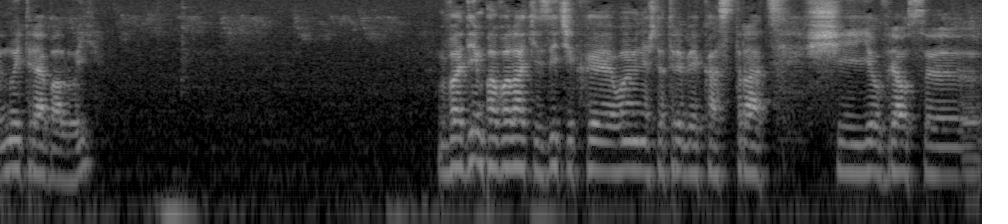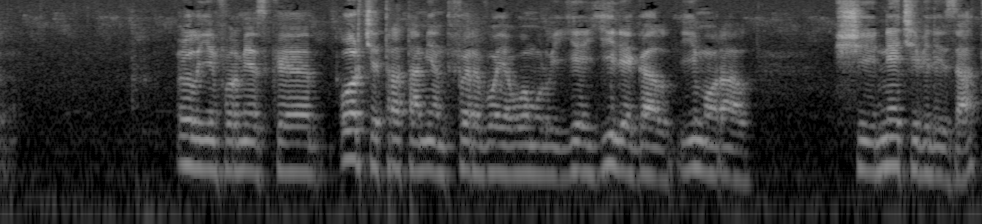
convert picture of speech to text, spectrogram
nu-i treaba lui. Vadim Pavalache zice că oamenii ăștia trebuie castrați și eu vreau să îl informez că orice tratament fără voia omului e ilegal, imoral și necivilizat.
